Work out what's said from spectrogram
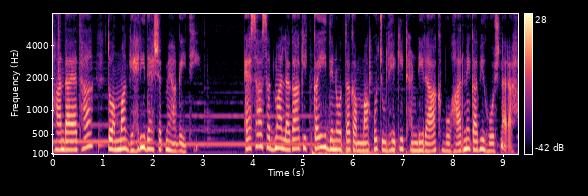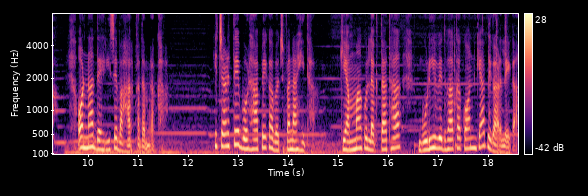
फांद आया था तो अम्मा गहरी दहशत में आ गई थी। ऐसा सदमा लगा कि कई दिनों तक अम्मा को चूल्हे की ठंडी राख बुहारने का भी होश न रहा और न देहरी से बाहर कदम रखा। ये चढ़ते बुढ़ापे का बचपना ही था कि अम्मा को लगता था, बूढ़ी विधवा का कौन क्या बिगाड़ लेगा।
